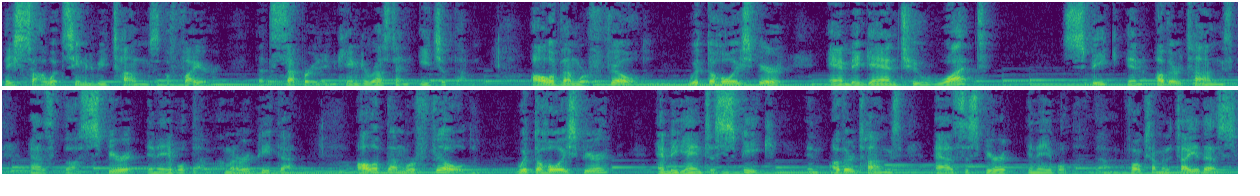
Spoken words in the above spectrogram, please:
They saw what seemed to be tongues of fire that separated and came to rest on each of them. All of them were filled with the Holy Spirit and began to what? Speak in other tongues as the Spirit enabled them. I'm going to repeat that. All of them were filled with the Holy Spirit and began to speak in other tongues as the Spirit enabled them. Folks, I'm going to tell you this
